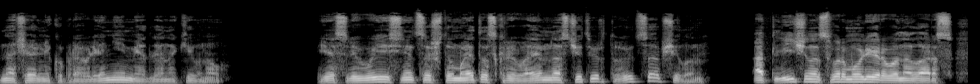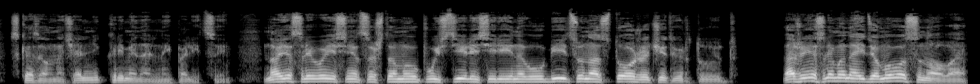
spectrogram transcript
Начальник управления медленно кивнул. «Если выяснится, что мы это скрываем, нас четвертуют», — сообщил он. «Отлично сформулировано, Ларс», — сказал начальник криминальной полиции. «Но если выяснится, что мы упустили серийного убийцу, нас тоже четвертуют. Даже если мы найдем его снова.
